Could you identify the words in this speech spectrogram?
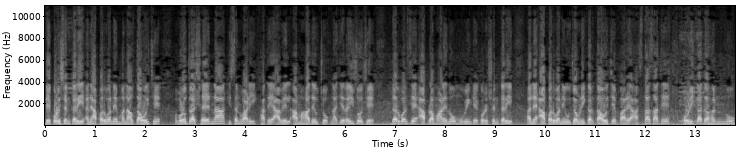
ડેકોરેશન કરી અને આ પર્વને મનાવતા હોય છે. વડોદરા શહેરના કિશનવાડી ખાતે આવેલ આ મહાદેવ ચોકના જે રહીશો છે, દર વર્ષે આ પ્રમાણેનું મૂવિંગ ડેકોરેશન કરી અને આ પર્વની ઉજવણી કરતા હોય છે. ભારે આસ્થા સાથે હોળિકા દહનનું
